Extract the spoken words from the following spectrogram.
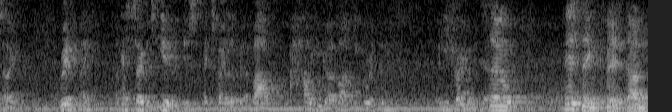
So, really, mate, I guess it's over to you and just explain a little bit about how you go about your grip and, and your trade. Yeah. So, first things first, um,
